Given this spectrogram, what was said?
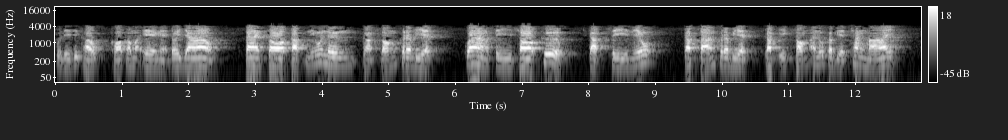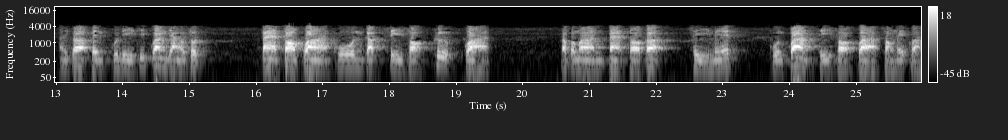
กุดีที่เขาขอเขามาเองเนี่ย โดยยาวแปดศอกกับนิ้วหนึ่งกับสองกระเบียด กว้างสี่ศอกคืบ กับสี่นิ้ว กับสามกระเบียด กับอีกสองอนุกระเบียดช่างไม้ อันนี้ก็เป็นกุดีที่กว้างยาวสุด แปดศอกกว่าคูณกับสี่ศอกคืบกว่าก็ประมาณแปดศอกก็สี่เมตร คูณกว้างสี่ศอกกว่าสองเมตรกว่า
